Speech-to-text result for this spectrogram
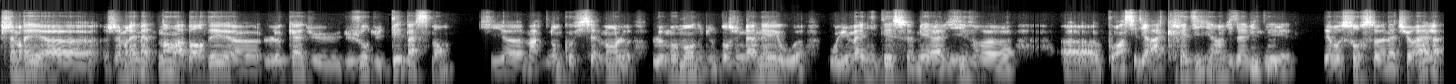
j'aimerais, euh, j'aimerais maintenant aborder euh, le cas du, jour du dépassement. qui marque donc officiellement le, le, moment dans une année où, où l'humanité se met à vivre, pour ainsi dire, à crédit hein, vis-à-vis mm-hmm. des, des ressources naturelles.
